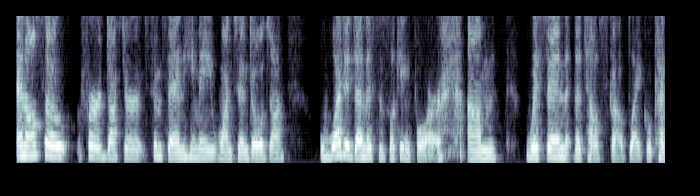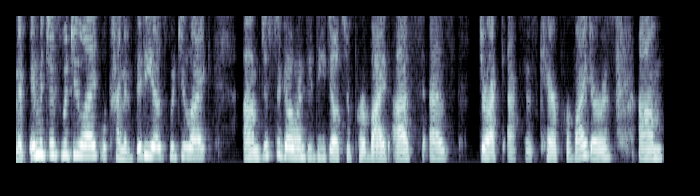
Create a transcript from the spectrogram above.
and also for Dr. Simpson, he may want to indulge on what a dentist is looking for um, within the telescope. Like, what kind of images would you like? What kind of videos would you like? Um, just to go into detail to provide us as direct access care providers um,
